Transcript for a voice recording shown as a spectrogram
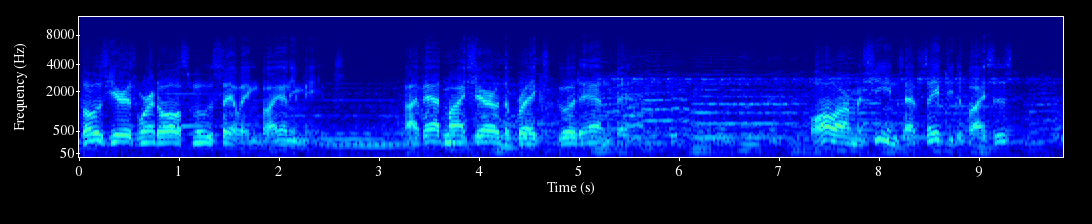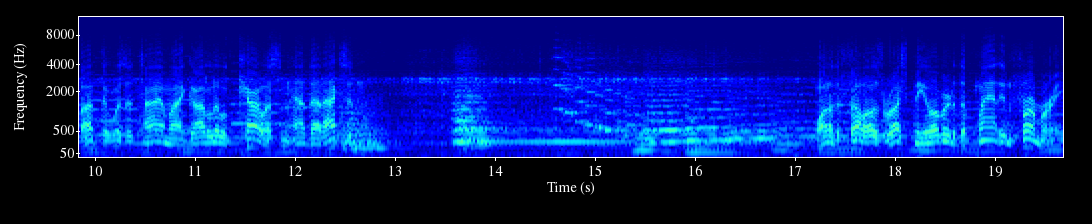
those years weren't all smooth sailing by any means. I've had my share of the breaks, good and bad. All our machines have safety devices, but there was a time I got a little careless and had that accident. One of the fellows rushed me over to the plant infirmary.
